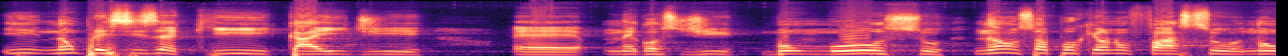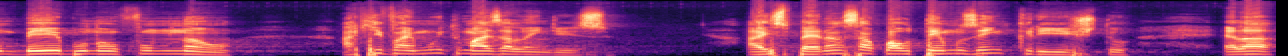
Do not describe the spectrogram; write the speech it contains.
E não precisa aqui cair de é, um negócio de bom moço, não só porque eu não faço, não bebo, não fumo, não. aqui vai muito mais além disso. A esperança a qual temos em Cristo, ela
